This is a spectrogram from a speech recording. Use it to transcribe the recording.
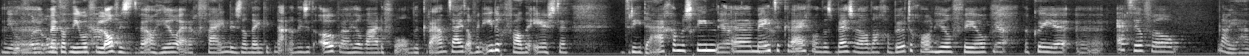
Nieuwe eh, verlof. met dat nieuwe verlof is het wel heel erg fijn. Dus dan denk ik, nou, dan is het ook wel heel waardevol om de kraamtijd, of in ieder geval de eerste drie dagen misschien Ja, eh, mee ja. te krijgen. Want dat is best wel, dan gebeurt er gewoon heel veel. Ja. Dan kun je eh, echt heel veel nou ja,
